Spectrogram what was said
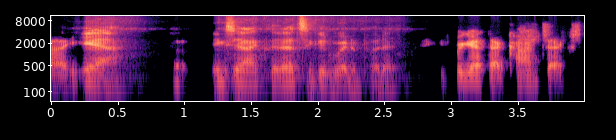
uh, yeah exactly that's a good way to put it you forget that context.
